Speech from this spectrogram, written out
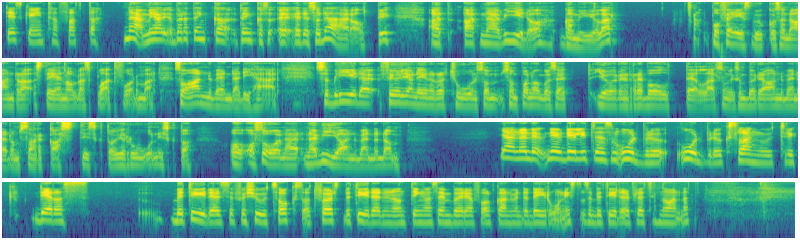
Det ska jag inte ha fattat. Nej, men jag, jag börjar tänka, tänka, är det så där alltid? Att, att när vi då, gamyler, på Facebook och sådana andra stenåldersplattformar, så använder de här, så blir det följande generation som, som på något sätt gör en revolt eller som liksom börjar använda dem sarkastiskt och ironiskt och, och, och så när, när vi använder dem. Ja, det, det, det är lite som ordbruk, ordbruk, slanguttryck. Deras betydelse förskjuts också. Att först betyder det någonting och sen börjar folk använda det ironiskt och så betyder det plötsligt något annat.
